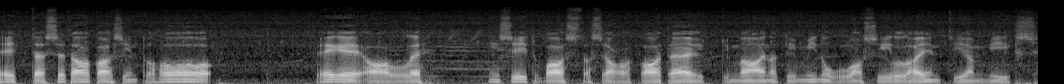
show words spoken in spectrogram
heittää se takaisin toho vere alle, niin sit vasta se alkaa täyttymään. Ainakin minulla on sillä, en tiedä miksi.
